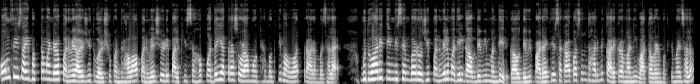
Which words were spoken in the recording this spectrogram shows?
ओम श्री साई भक्त मंडळ पनवेल आयोजित वर्ष पंधरावा पनवेल शिर्डी पालखीसह पदयात्रा सोहळा मोठ्या भक्तिभावात प्रारंभ झालाय. बुधवारी तीन डिसेंबर रोजी पनवेलमधील गावदेवी मंदिर गावदेवी पाडा येथे सकाळपासून धार्मिक कार्यक्रमांनी वातावरण भक्तिमय झालं.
